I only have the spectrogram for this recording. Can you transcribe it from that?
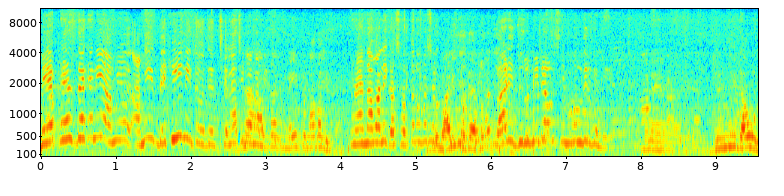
মেয়ে ফেস দেখেনি? আমি আমি দেখিনি তো যে ছেলে ছিল না মেয়ে। তো নাবালিকা। হ্যাঁ নাবালিকা সতেরো বছর বাড়ি দুলমি ডাউন শিব মন্দির গলি। মানে দিল্লি ডাউন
